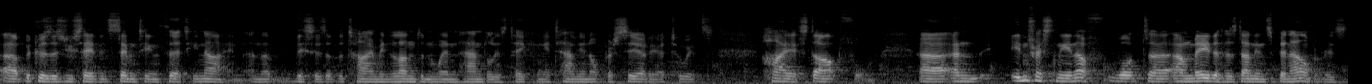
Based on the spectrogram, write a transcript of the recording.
Uh, because, as you said, it's 1739, and this is at the time in London when Handel is taking Italian opera seria to its highest art form. Uh, and interestingly enough, what uh, Almeida has done in Spinalba is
